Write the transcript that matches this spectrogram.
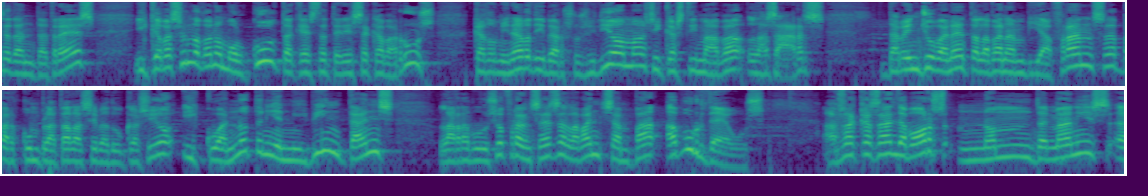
1773, i que va ser una dona molt culta, aquesta Teresa Cabarrús, que dominava diversos idiomes i que estimava les arts. De ben joveneta la van enviar a França per completar la seva educació i quan no tenia ni 20 anys, la Revolució Francesa la va enxampar a Bordeus. Es va casar llavors, no em demanis eh,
